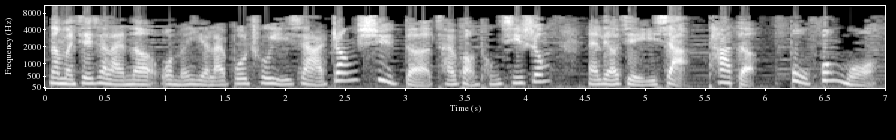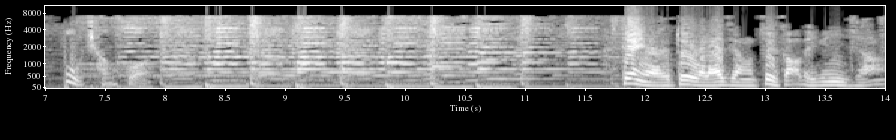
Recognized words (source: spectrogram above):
那么接下来呢，我们也来播出一下张旭的采访同期声，来了解一下他的“不疯魔不成活”。电影对我来讲，最早的一个印象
